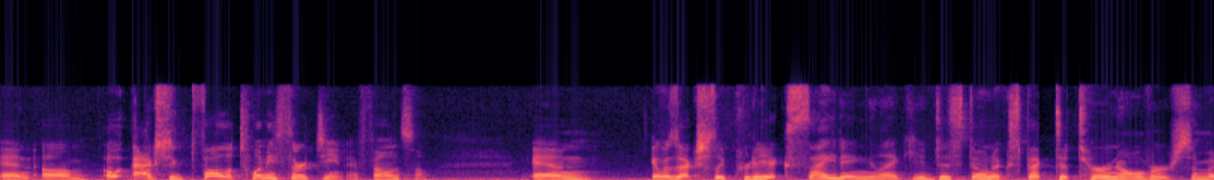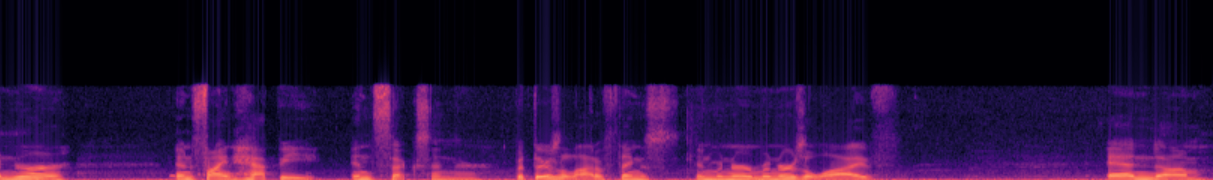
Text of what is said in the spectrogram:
And, um, oh, actually, fall of 2013, I found some. And it was actually pretty exciting. Like, you just don't expect to turn over some manure and find happy insects in there. But there's a lot of things in manure. Manure's alive. And um,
